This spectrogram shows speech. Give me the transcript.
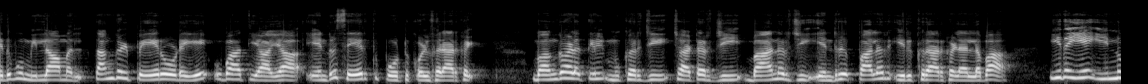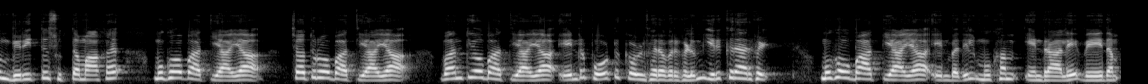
எதுவும் இல்லாமல் தங்கள் பெயரோடையே உபாத்தியாயா என்று சேர்த்து போட்டுக்கொள்கிறார்கள் வங்காளத்தில் முகர்ஜி சாட்டர்ஜி பானர்ஜி என்று பலர் இருக்கிறார்கள் அல்லவா? இதையே இன்னும் விரித்து சுத்தமாக முகோபாத்தியாயா சதுரோபாத்தியாயா வந்தியோபாத்தியாயா என்று போட்டுக்கொள்கிறவர்களும் இருக்கிறார்கள். முகோபாத்தியாயா என்பதில் முகம் என்றாலே வேதம்.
